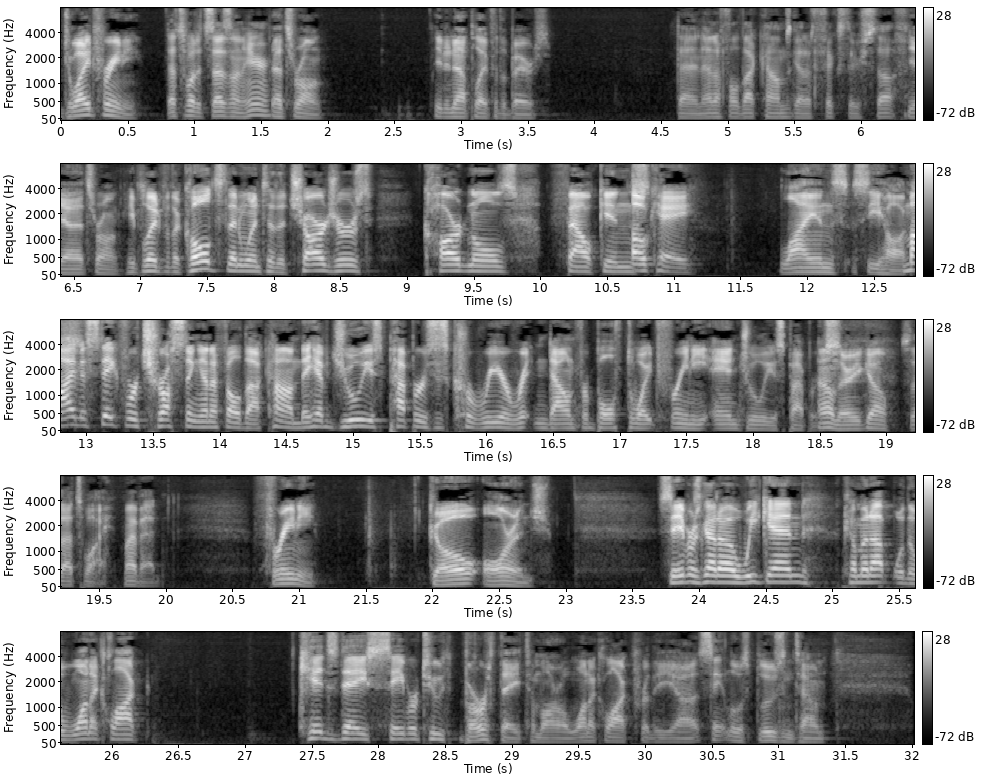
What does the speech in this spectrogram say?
Dwight Freeney. That's what it says on here. That's wrong. He did not play for the Bears. Then NFL.com's got to fix their stuff. Yeah, that's wrong. He played for the Colts, then went to the Chargers, Cardinals, Falcons, Okay, Lions, Seahawks. my mistake for trusting NFL.com. They have Julius Peppers' career written down for both Dwight Freeney and Julius Peppers. Oh, there you go. So that's why. My bad. Freeney. Go orange. Sabres got a weekend coming up with a one o'clock Kids Day Sabretooth birthday tomorrow, one o'clock for the uh, St. Louis Blues in town.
